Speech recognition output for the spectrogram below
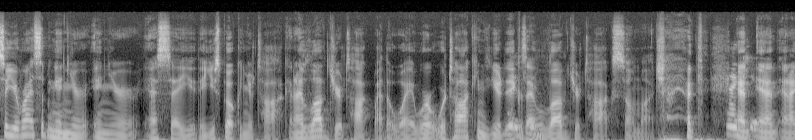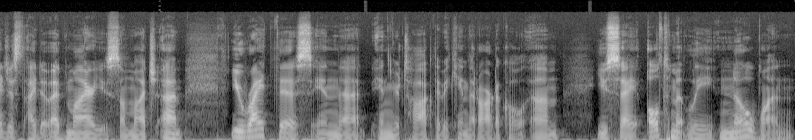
So you write something in your in your essay you, that you spoke in your talk, and I loved your talk. By the way, we're, we're talking to you today because I loved your talk so much, and, and and I just I admire you so much. Um, you write this in that in your talk that became that article. Um, you say ultimately no one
